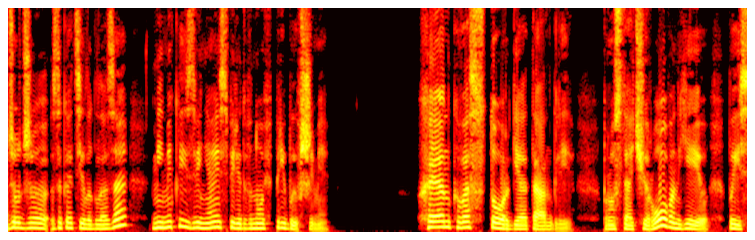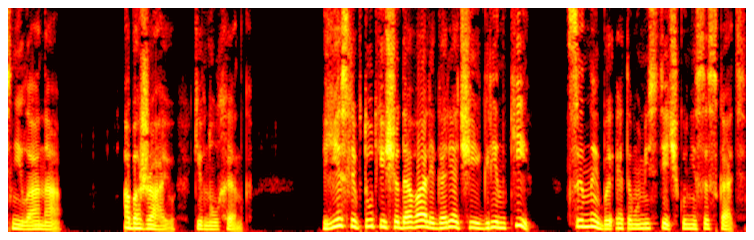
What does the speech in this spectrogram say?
Джоджо закатила глаза, мимикой извиняясь перед вновь прибывшими. «Хэнк в восторге от Англии, просто очарован ею», — пояснила она. «Обожаю», — кивнул Хэнк. «Если б тут еще давали горячие гренки, цены бы этому местечку не сыскать.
